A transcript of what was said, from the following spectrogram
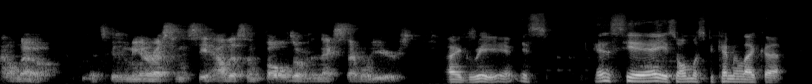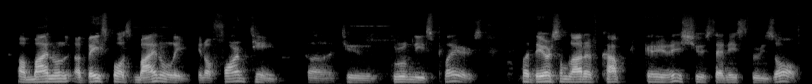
I don't know. It's going to be interesting to see how this unfolds over the next several years. I agree. It's NCAA is almost becoming like a a minor a baseball's minor league, you know, farm team uh, to groom these players. But there are some lot of complicated issues that needs to be resolved.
